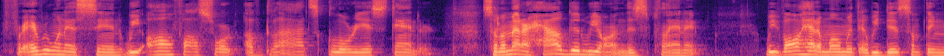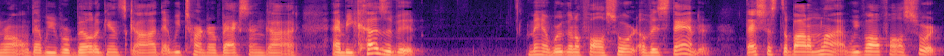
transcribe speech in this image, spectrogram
For everyone has sinned, we all fall short of God's glorious standard. So, no matter how good we are on this planet, we've all had a moment that we did something wrong, that we rebelled against God, that we turned our backs on God. And because of it, man, we're going to fall short of His standard. That's just the bottom line. We've all fallen short.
